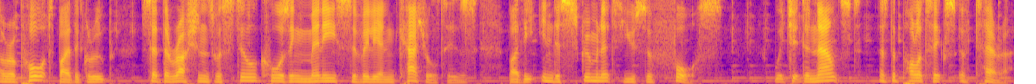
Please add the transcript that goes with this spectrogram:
A report by the group said the Russians were still causing many civilian casualties by the indiscriminate use of force, which it denounced as the politics of terror.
